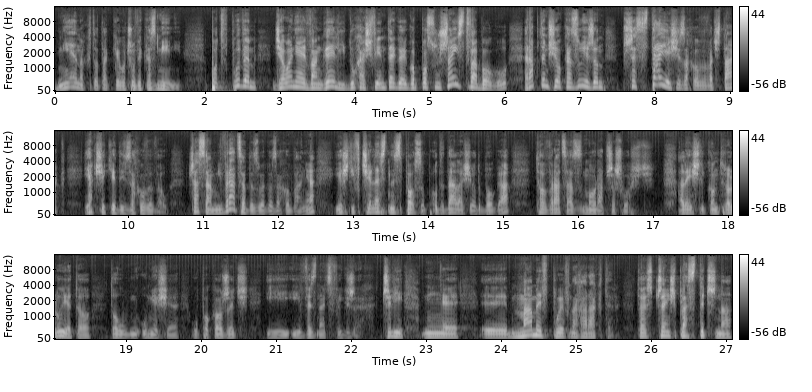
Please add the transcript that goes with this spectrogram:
nie no, kto takiego człowieka zmieni. Pod wpływem działania Ewangelii, Ducha Świętego, jego posłuszeństwa Bogu, raptem się okazuje, że on przestaje się zachowywać tak, jak się kiedyś zachowywał. Czasami wraca do złego zachowania. Jeśli w cielesny sposób oddala się od Boga, to wraca z mora przeszłości. Ale jeśli kontroluje to, to um, umie się upokorzyć i, i wyznać swój grzech. Czyli yy, yy, mamy wpływ na charakter. To jest część plastyczna,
